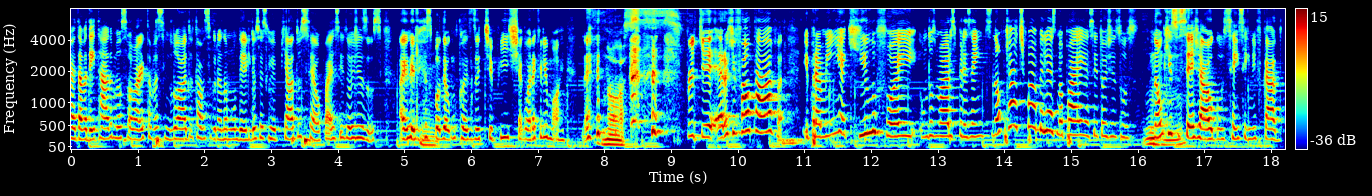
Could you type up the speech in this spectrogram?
pai tava deitado, meu celular tava assim do lado, eu tava segurando a mão dele, eu escrevi piada do céu, pai aceitou Jesus. Aí ele hum. respondeu alguma coisa do tipo, ixi, agora que ele morre, né? Nossa. porque era o que faltava. E para mim aquilo foi um dos maiores presentes, não porque, ah, tipo, ah, beleza, meu pai aceitou Jesus. Uhum. Não que isso uhum. seja algo sem significado,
